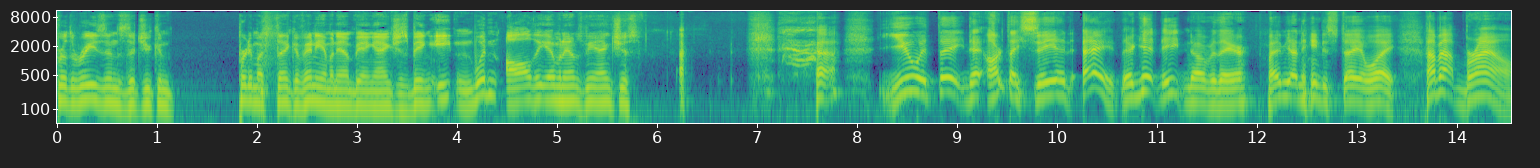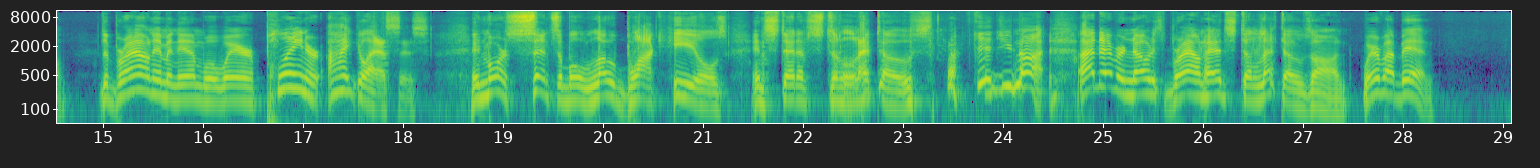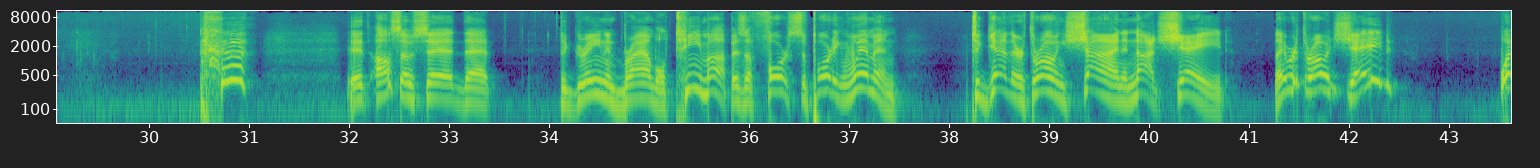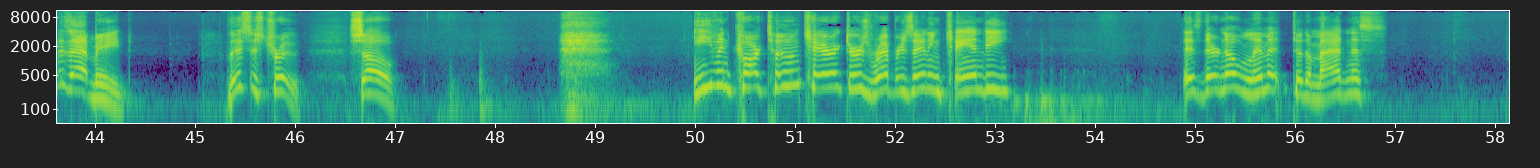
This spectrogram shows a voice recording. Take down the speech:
for the reasons that you can pretty much think of any M&M being anxious being eaten, wouldn't all the M&Ms be anxious? You would think, aren't they seeing? Hey, they're getting eaten over there. Maybe I need to stay away. How about brown? The brown M&M will wear plainer eyeglasses and more sensible low block heels instead of stilettos. I kid you not. I never noticed Brown had stilettos on. Where have I been? it also said that the green and brown will team up as a force supporting women, together throwing shine and not shade. They were throwing shade? What does that mean? This is true. So, even cartoon characters representing candy? Is there no limit to the madness?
